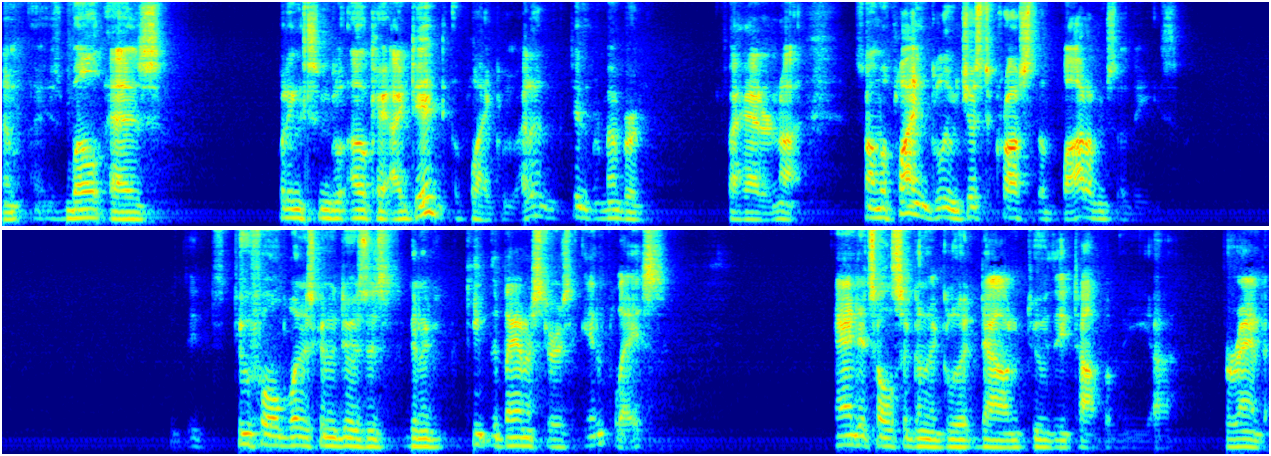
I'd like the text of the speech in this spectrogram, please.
Um, as well as putting some glue. Okay, I did apply glue. I didn't, didn't remember if I had or not. So I'm applying glue just across the bottoms of these. It's twofold. What it's going to do is it's going to keep the banisters in place. And it's also going to glue it down to the top of the uh, veranda.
